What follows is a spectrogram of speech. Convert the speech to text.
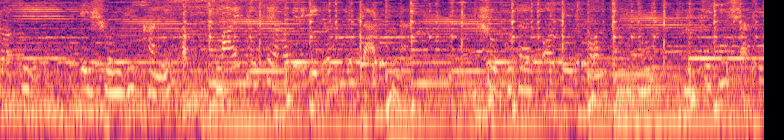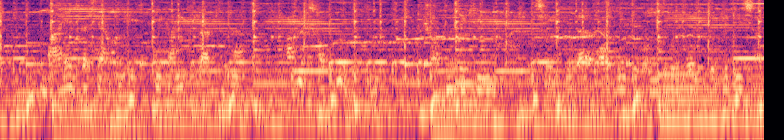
লগ্নে এই সন্ধিক্ষণে মায়ের কাছে আমাদের একান্ত প্রার্থনা, সভ্যতার অটল বন্ধন প্রকৃতির সাথে মায়ের কাছে আমাদের একান্ত প্রার্থনা, আমরা স্বপ্ন দেখি স্বপ্ন দেখি সভ্যতার অটল বন্ধন প্রকৃতির সাথে।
